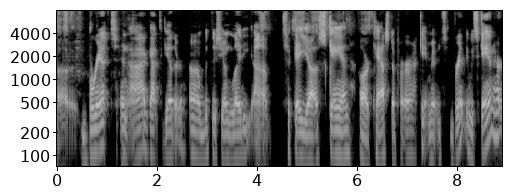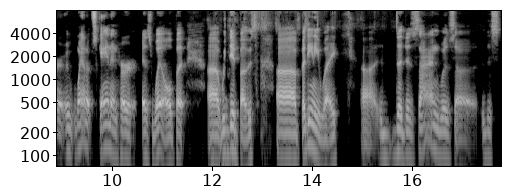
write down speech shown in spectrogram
uh, Brent and I got together uh, with this young lady. Uh, took a uh, scan or cast of her. I can't remember. Brent, did we scan her? We wound up scanning her as well, but uh, we did both. Uh, but anyway, the design was this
